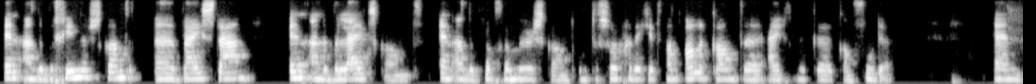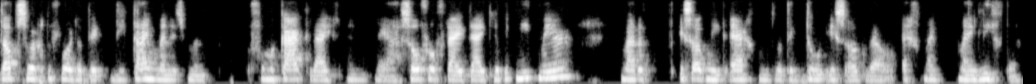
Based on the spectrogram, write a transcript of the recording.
en aan de beginnerskant uh, bij staan en aan de beleidskant en aan de programmeurskant. Om te zorgen dat je het van alle kanten eigenlijk uh, kan voeden. En dat zorgt ervoor dat ik die time management voor elkaar krijg. En nou ja, zoveel vrije tijd heb ik niet meer. Maar dat is ook niet erg, want wat ik doe is ook wel echt mijn, mijn liefde.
